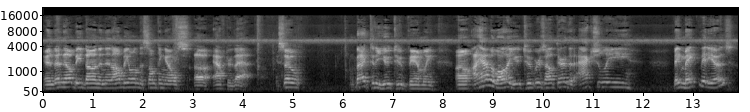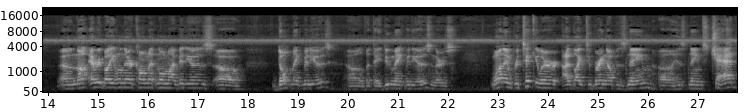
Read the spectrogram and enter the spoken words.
and then they'll be done, and then I'll be on to something else uh, after that. So back to the YouTube family. Uh, I have a lot of YouTubers out there that actually, they make videos. Uh, not everybody on there commenting on my videos uh, don't make videos, uh, but they do make videos. And there's one in particular I'd like to bring up his name. Uh, his name's Chad,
